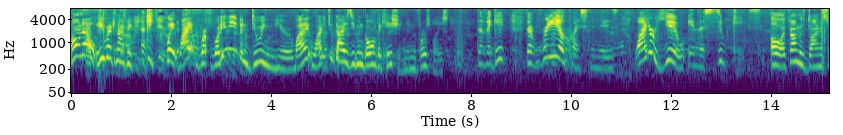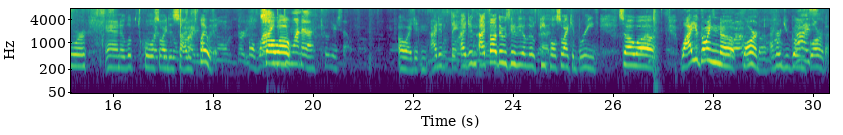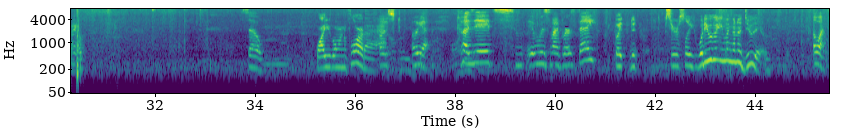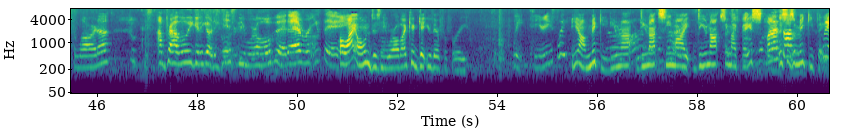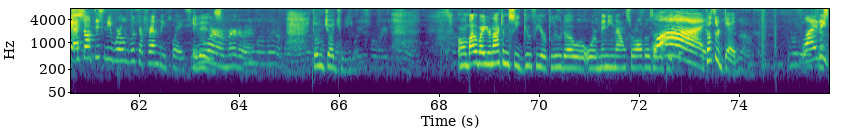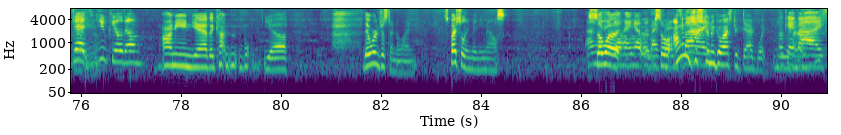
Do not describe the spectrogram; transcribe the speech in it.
Oh no, he recognized me. Wait, why? What are you even doing here? Why? Why did you guys even go on vacation in the first place? The vaca- the real question is, why are you in the suitcase? Oh, I found this dinosaur and it looked cool, so I decided to play with it. Well, why So, did uh, you want to kill yourself? Oh, I didn't. I didn't think. I didn't. I thought there was gonna be a little peephole so I could breathe. So, uh, why are you going to Florida? I heard you going to Florida. So, Why are you going to Florida? I asked. oh yeah, cause it's it was my birthday. But did, seriously, what are you even gonna do there? Oh, at Florida. I'm probably gonna go to Disney World and everything. Oh, I own Disney World. I could get you there for free. Wait, seriously? Yeah, Mickey. Do you not do you not see my do you not see my face? This thought- is a Mickey face. Wait, I thought Disney World was a friendly place. You It is. a murderer. Don't judge me. Oh, and by the way, you're not gonna see Goofy or Pluto or, or Minnie Mouse or all those other people Why? because they're dead. Why are they dead? Did you kill them? I mean, yeah, they kind yeah. They were just annoying, especially Minnie Mouse. I'm So, gonna uh, go hang out with my So friends. I'm gonna just gonna go ask your dad what. you Okay, bye.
